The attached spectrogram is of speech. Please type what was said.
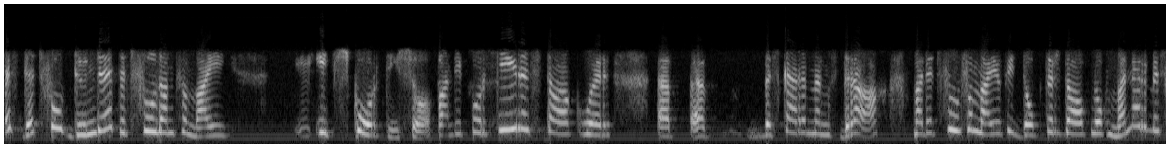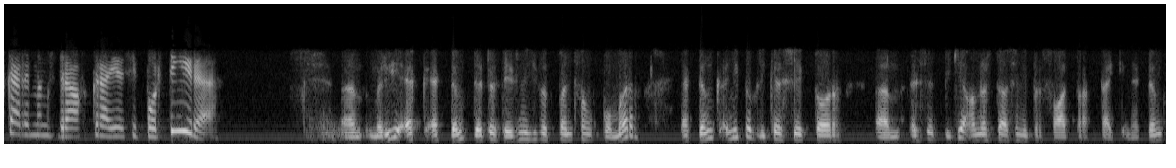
is dit voldoende? Dit voel dan vir my iets kort hierso, want die portiere staak oor 'n uh, uh, beskermingsdrag, maar dit voel vir my of die dokters dalk nog minder beskermingsdrag kry as die portiere. Ehm um, Marie, ek ek dink dit is definitief 'n punt van kommer. Ek dink in die publieke sektor ehm um, is dit bietjie anders as in die privaat praktyk en ek dink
